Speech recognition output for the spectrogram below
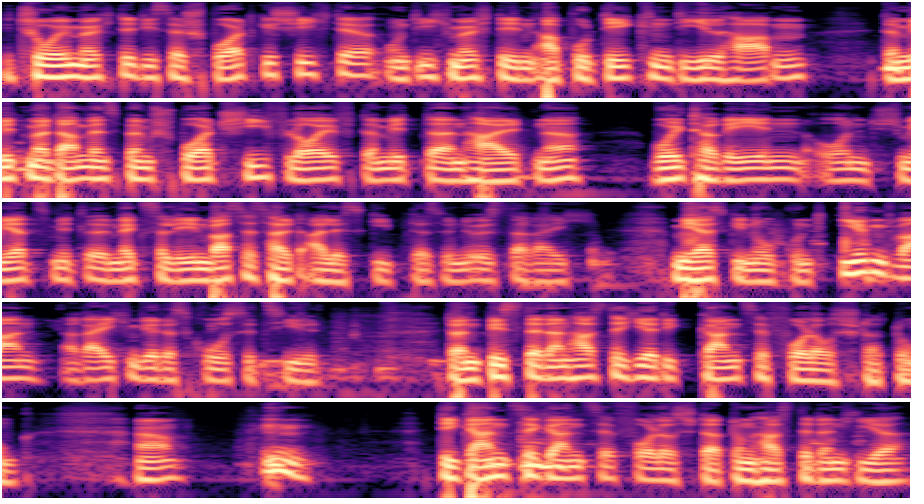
Die Joey möchte diese Sportgeschichte und ich möchte den Apothekendeal haben, damit man dann, wenn es beim Sport schief läuft, damit dann halt, ne, Voltaren und Schmerzmittel, Mexalen, was es halt alles gibt, also in Österreich mehr als genug. Und irgendwann erreichen wir das große Ziel. Dann bist du, dann hast du hier die ganze Vollausstattung. Ja. Die ganze, ganze Vollausstattung hast du dann hier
